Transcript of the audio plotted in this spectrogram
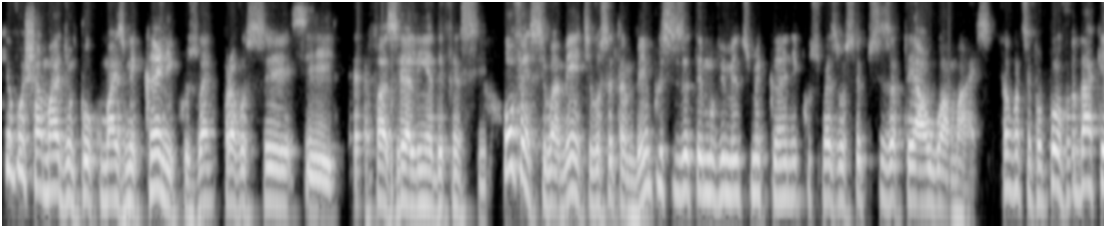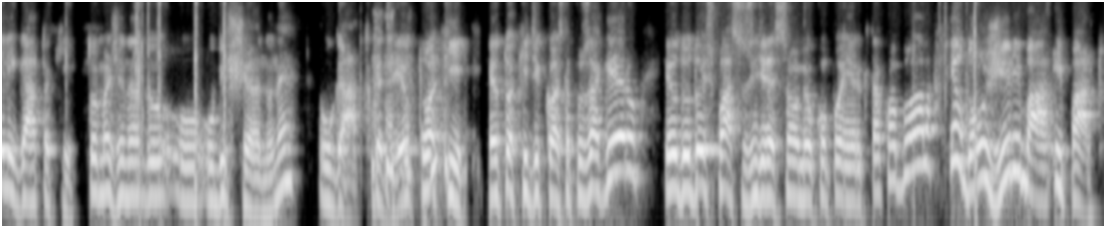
que eu vou chamar de um pouco mais mecânicos, né, para você Sim. É, fazer a linha defensiva. Ofensivamente, você também precisa ter movimentos mecânicos, mas você precisa ter algo a mais. Então, quando você for, pô, vou dar aquele gato aqui, estou imaginando o, o, bichano, né? O gato. Quer dizer, eu estou aqui, eu estou aqui de costa para o zagueiro, eu dou dois passos em direção ao meu companheiro que está com a bola, eu dou um giro e, bar, e parto.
